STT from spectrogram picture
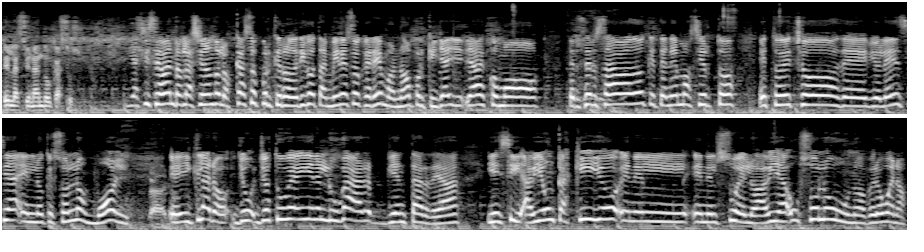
relacionando casos. Y así se van relacionando los casos porque Rodrigo también eso queremos, ¿no? Porque ya, ya es como tercer sábado que tenemos ciertos estos hechos de violencia en lo que son los malls. Eh, y claro, yo, yo estuve ahí en el lugar bien tarde, ¿ah? Y sí, había un casquillo en el, en el suelo, había solo uno, pero bueno,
